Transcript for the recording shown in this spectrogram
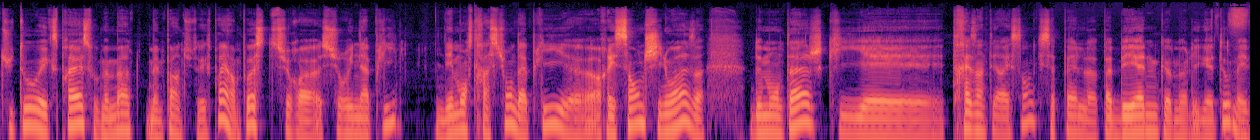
tuto express, ou même, pas un tuto express, un post sur, euh, sur une appli démonstration d'appli euh, récente chinoise de montage qui est très intéressante, qui s'appelle euh, pas BN comme les gâteaux, mais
